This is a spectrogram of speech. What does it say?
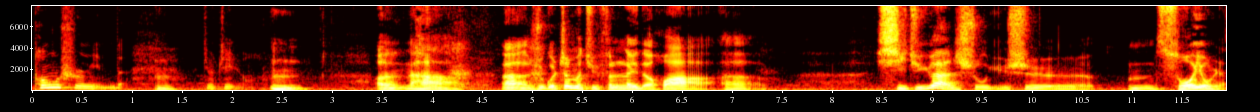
通市民的，嗯，就这种，嗯，呃，那呃，如果这么去分类的话，呃，喜剧院属于是嗯所有人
